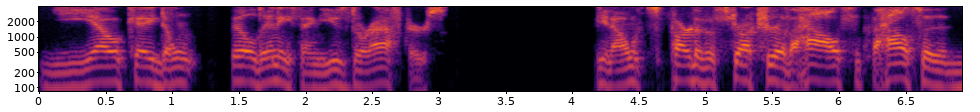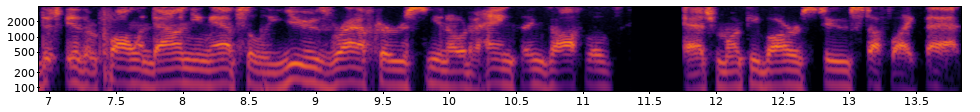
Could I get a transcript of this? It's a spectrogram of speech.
yeah, okay, don't build anything, use the rafters. You know, it's part of the structure of the house. If the house isn't falling down, you can absolutely use rafters, you know, to hang things off of, attach monkey bars to, stuff like that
